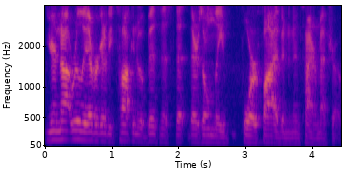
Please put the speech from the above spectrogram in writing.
you're not really ever going to be talking to a business that there's only four or five in an entire metro.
